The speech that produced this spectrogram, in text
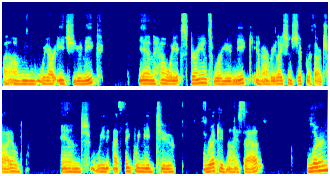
Um, we are each unique in how we experience. We're unique in our relationship with our child, and we. I think we need to recognize that. Learn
